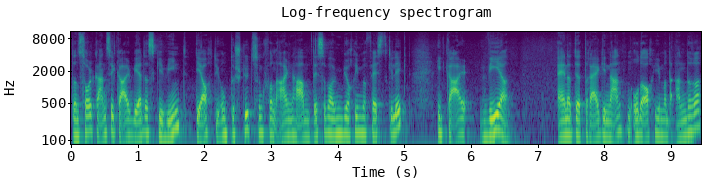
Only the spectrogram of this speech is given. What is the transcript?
dann soll ganz egal, wer das gewinnt, der auch die Unterstützung von allen haben. Deshalb habe ich mich auch immer festgelegt, egal wer einer der drei genannten oder auch jemand anderer,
